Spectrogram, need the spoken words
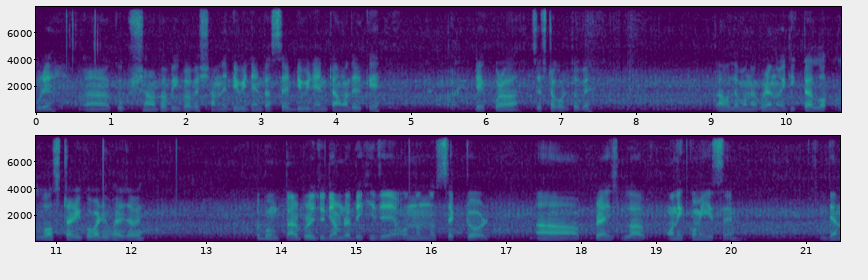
ঘুরে খুব স্বাভাবিকভাবে সামনে ডিভিডেন্ট আছে। ডিভিডেন্ডটা আমাদেরকে টেক করার চেষ্টা করতে হবে। তাহলে মনে করেন ওই দিকটা লসটা রিকভারি হয়ে যাবে। এবং তারপরে যদি আমরা দেখি যে অন্যান্য সেক্টর প্রাইসগুলো অনেক কমে গেছে দেন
